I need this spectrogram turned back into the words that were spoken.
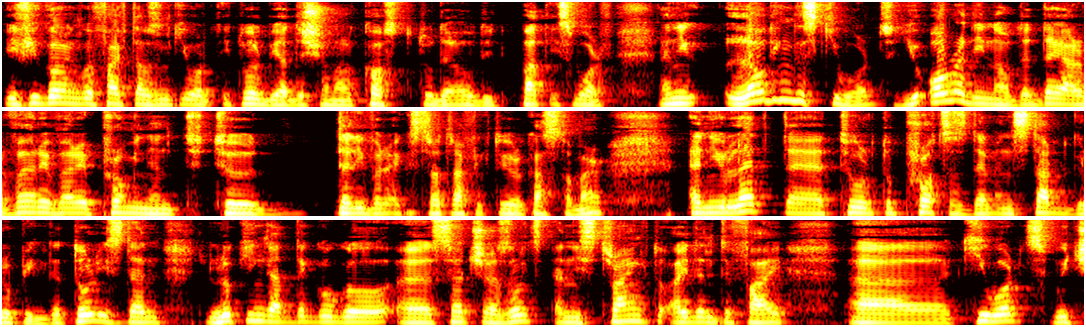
if you're going with 5,000 keywords, it will be additional cost to the audit, but it's worth. And you loading these keywords, you already know that they are very, very prominent to deliver extra traffic to your customer and you let the tool to process them and start grouping. The tool is then looking at the google uh, search results and is trying to identify uh, keywords which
